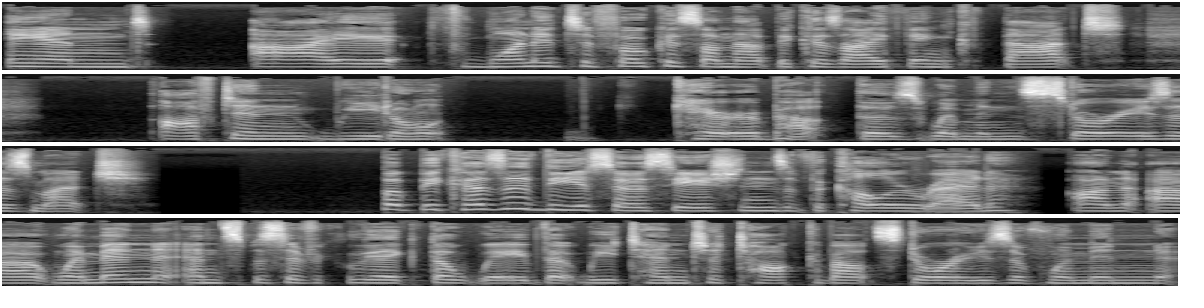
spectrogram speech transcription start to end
And I wanted to focus on that because I think that often we don't care about those women's stories as much. But because of the associations of the color red on uh, women, and specifically like the way that we tend to talk about stories of women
